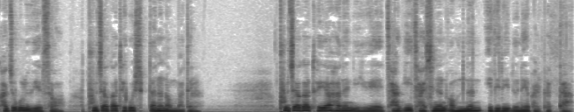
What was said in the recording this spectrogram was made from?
가족을 위해서 부자가 되고 싶다는 엄마들. 부자가 돼야 하는 이유에 자기 자신은 없는 이들이 눈에 밟혔다.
